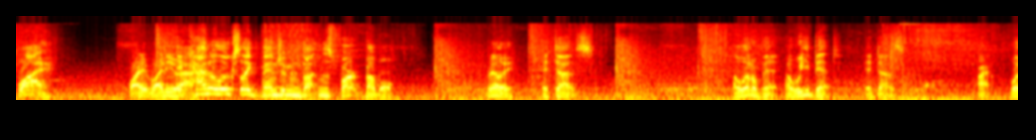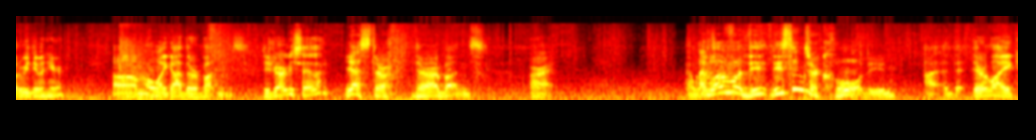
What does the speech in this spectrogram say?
Why? Why? Why do you It ask? kind of looks like Benjamin Button's fart bubble. really. It does. A little bit, a wee bit. It does. All right, what are we doing here? Um. Oh my God, there are buttons. Did you already say that? Yes, there are, there are buttons. All right. And I love what these these things are cool, dude. I- th- they're like.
